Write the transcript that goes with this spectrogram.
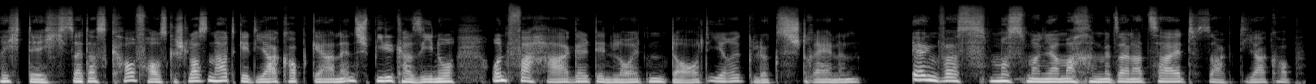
Richtig, seit das Kaufhaus geschlossen hat, geht Jakob gerne ins Spielcasino und verhagelt den Leuten dort ihre Glückssträhnen. Irgendwas muss man ja machen mit seiner Zeit, sagt Jakob.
